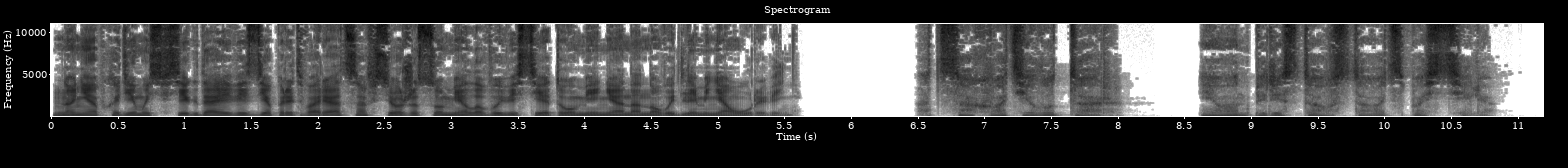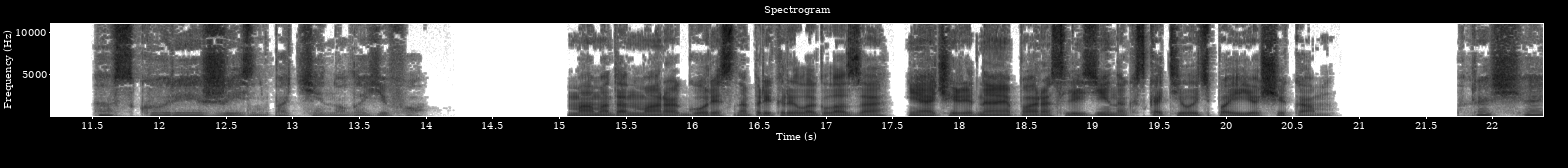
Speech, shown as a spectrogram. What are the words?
но необходимость всегда и везде притворяться все же сумела вывести это умение на новый для меня уровень. Отца хватил удар, и он перестал вставать с постели. А вскоре и жизнь покинула его. Мама Данмара горестно прикрыла глаза, и очередная пара слезинок скатилась по ее щекам. «Прощай,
